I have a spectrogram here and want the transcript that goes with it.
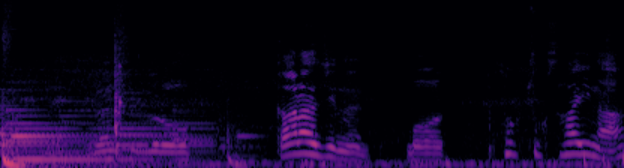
네, 이런 식으로 깔아지는 뭐 석축 사이나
